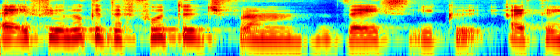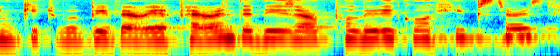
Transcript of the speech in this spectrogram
if you look at the footage from this, you could, I think it will be very apparent that these are political hipsters.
